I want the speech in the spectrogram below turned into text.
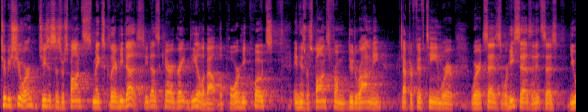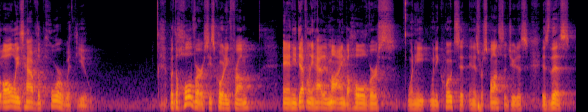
To be sure, Jesus' response makes clear he does. He does care a great deal about the poor. He quotes in his response from Deuteronomy chapter 15, where, where it says, where he says, and it says, You always have the poor with you. But the whole verse he's quoting from, and he definitely had in mind the whole verse when he when he quotes it in his response to Judas, is this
